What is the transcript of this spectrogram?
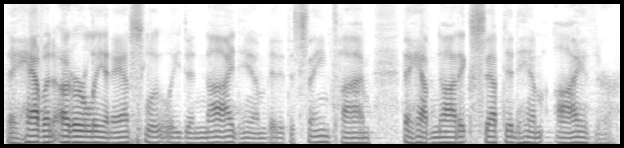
They haven't utterly and absolutely denied him, but at the same time, they have not accepted him either.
